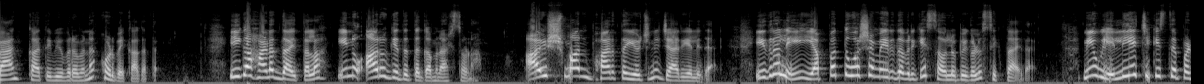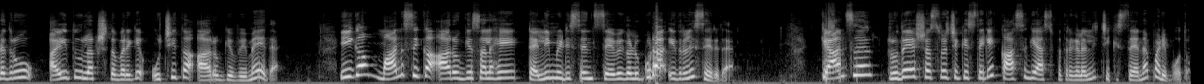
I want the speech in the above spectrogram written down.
bank ಖಾತೆ ವಿವರವನ್ನು ಕೊಡಬೇಕಾಗತ್ತೆ. ಈಗ ಹಣದ್ದಾಯ್ತಲ್ಲ, ಇನ್ನು ಆರೋಗ್ಯದತ್ತ ಗಮನ ಹರಿಸೋಣ ಆಯುಷ್ಮಾನ್ ಭಾರತ ಯೋಜನೆ ಜಾರಿಯಲ್ಲಿದೆ. ಇದರಲ್ಲಿ ಎಪ್ಪತ್ತು ವರ್ಷ ಮೀರಿದವರಿಗೆ ಸೌಲಭ್ಯಗಳು ಸಿಗ್ತಾ ಇದೆ. ನೀವು ಎಲ್ಲಿಯೇ ಚಿಕಿತ್ಸೆ ಪಡೆದರೂ ಐದು ಲಕ್ಷದವರೆಗೆ ಉಚಿತ ಆರೋಗ್ಯ ವಿಮೆ ಇದೆ. ಈಗ ಮಾನಸಿಕ ಆರೋಗ್ಯ ಸಲಹೆ, ಟೆಲಿಮೆಡಿಸಿನ್ ಸೇವೆಗಳು ಕೂಡ ಇದರಲ್ಲಿ ಸೇರಿದೆ. ಕ್ಯಾನ್ಸರ್, ಹೃದಯ ಶಸ್ತ್ರಚಿಕಿತ್ಸೆಗೆ ಖಾಸಗಿ ಆಸ್ಪತ್ರೆಗಳಲ್ಲಿ ಚಿಕಿತ್ಸೆಯನ್ನು ಪಡಿಬಹುದು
